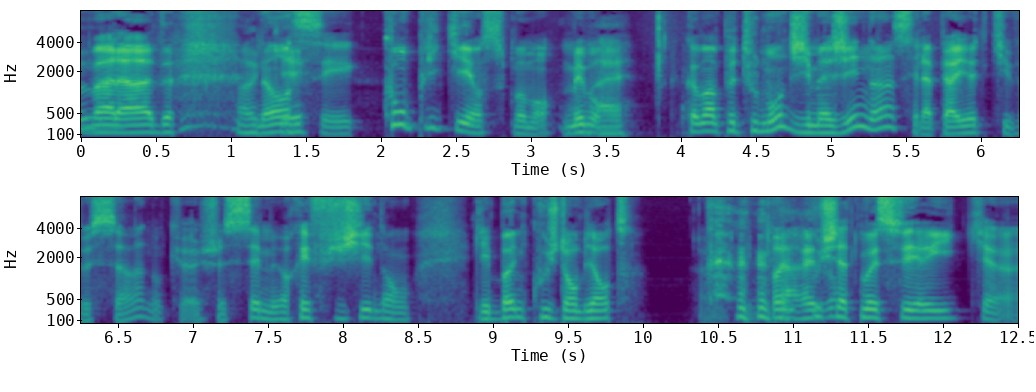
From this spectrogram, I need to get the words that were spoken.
suis malade. Non, c'est compliqué en ce moment. Mais bon, Ouais. comme un peu tout le monde, j'imagine, hein, c'est la période qui veut ça. Donc euh, je sais me réfugier dans les bonnes couches d'ambiance, les bonnes raison. couches atmosphériques euh,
